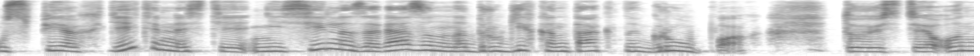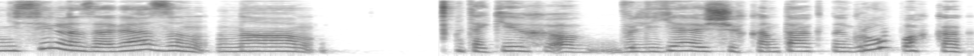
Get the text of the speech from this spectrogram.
успех деятельности не сильно завязан на других контактных группах. То есть э, он не сильно завязан на таких а, влияющих контактных группах, как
